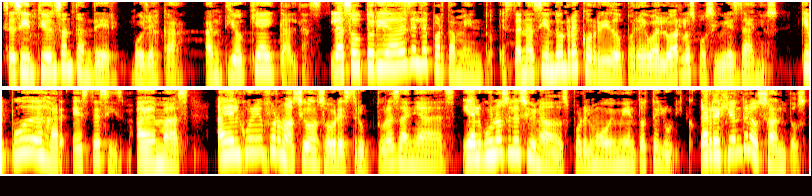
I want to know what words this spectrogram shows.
se sintió en Santander, Boyacá, Antioquia y Caldas. Las autoridades del departamento están haciendo un recorrido para evaluar los posibles daños que pudo dejar este sismo. Además, hay alguna información sobre estructuras dañadas y algunos lesionados por el movimiento telúrico. La región de Los Santos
